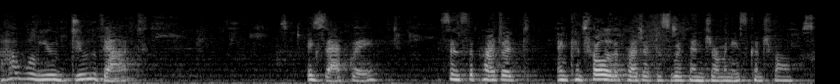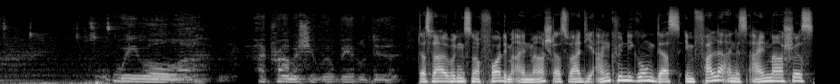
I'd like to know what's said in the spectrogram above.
how will you do that exactly? Since the project and control of the project is within Germany's control. We will. Uh, Das war übrigens noch vor dem Einmarsch. Das war die Ankündigung, dass im Falle eines Einmarsches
